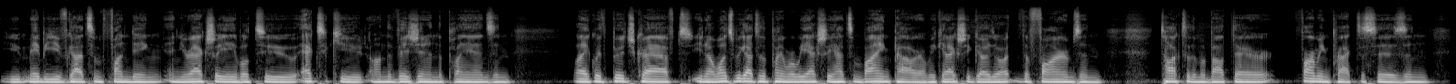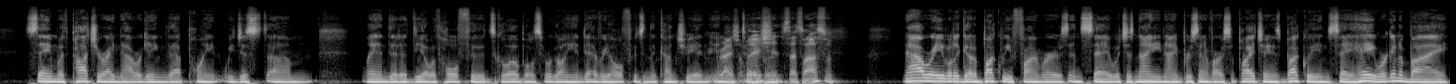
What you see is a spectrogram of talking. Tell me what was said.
You maybe you've got some funding and you're actually able to execute on the vision and the plans and like with Boochcraft, you know, once we got to the point where we actually had some buying power and we could actually go to the farms and talk to them about their farming practices. And same with Pacha right now, we're getting to that point. We just um, landed a deal with Whole Foods Global. So we're going into every Whole Foods in the country in, in that's awesome. Now we're able to go to buckwheat farmers and say, which is 99% of our supply chain is buckwheat, and say, hey, we're going to buy,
